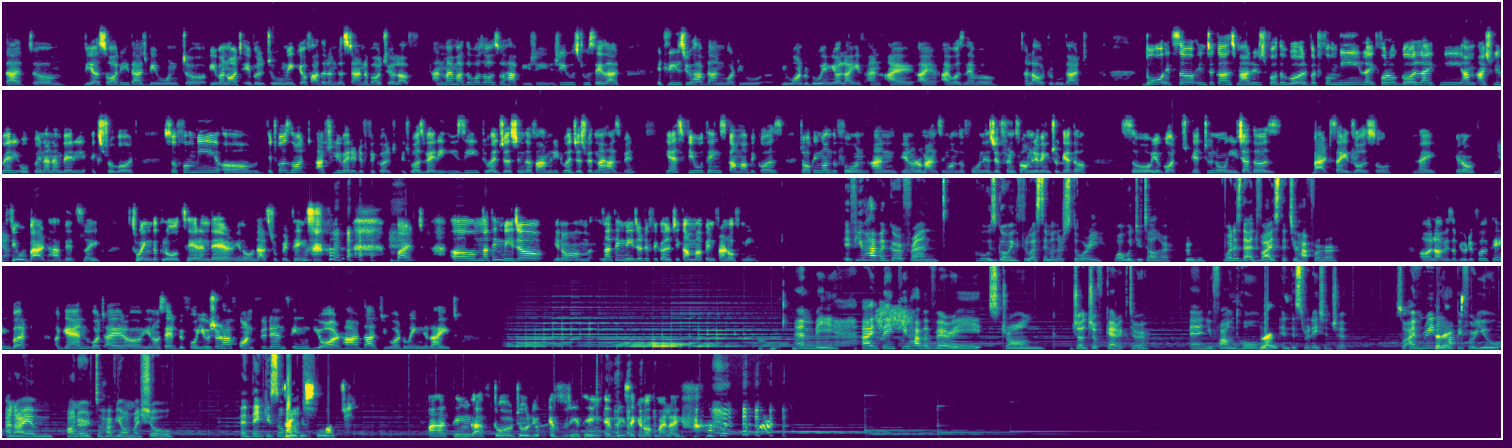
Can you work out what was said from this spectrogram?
that um, we are sorry that we won't uh, we were not able to make your father understand about your love. And my mother was also happy. She she used to say that at least you have done what you you want to do in your life and i i i was never allowed to do that. Though it's a intercaste marriage for the world but for me like for a girl like me i'm actually very open and i'm very extrovert so for me um, it was not actually very difficult. It was very easy to adjust in the family to adjust with my husband. Yes few things come up because talking on the phone and you know romancing on the phone is different from living together. So you got get to know each other's bad sides also like you know Yeah. few bad habits like throwing the clothes here and there you know that stupid things but um nothing major you know nothing major difficulty come up in front of me if you have a girlfriend who is going through a similar story, what would you tell her? Mhm. What is the advice that you have for her? uh, love is a beautiful thing but again what i uh, you know said before you should have confidence in your heart that you are doing right MB, I think you have a very strong judge of character and you found home Right. in this relationship. So I'm really Correct. happy for you and I am honored to have you on my show. And thank you so thank much. Thank you so much i think i've told, told you everything every second of my life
